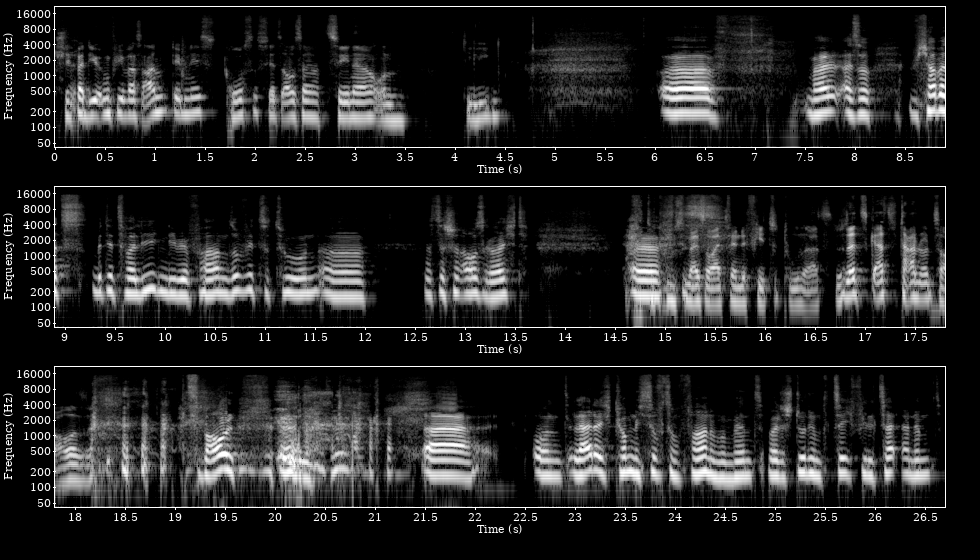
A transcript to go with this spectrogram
Steht bei dir irgendwie was an demnächst? Großes jetzt außer Zehner und die liegen? Äh, mal, also, ich habe jetzt mit den zwei Ligen, die wir fahren, so viel zu tun, äh, dass das schon ausreicht. Äh, Du tust immer so, als wenn du viel zu tun hast. Du sitzt den ganzen Tag nur zu Hause. das Maul. äh, äh, und leider, ich komme nicht so zum Fahren im Moment, weil das Studium tatsächlich viel Zeit einnimmt,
